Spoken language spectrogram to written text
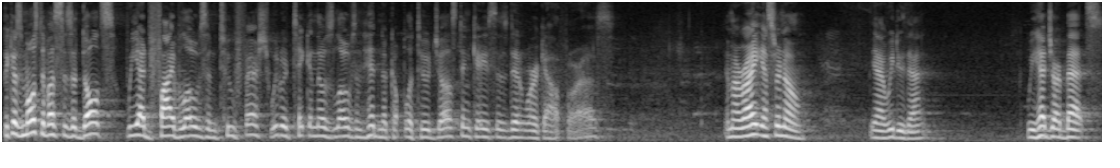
Because most of us as adults, we had five loaves and two fish. We would have taken those loaves and hidden a couple of two just in case this didn't work out for us. Am I right? Yes or no? Yeah, we do that. We hedge our bets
